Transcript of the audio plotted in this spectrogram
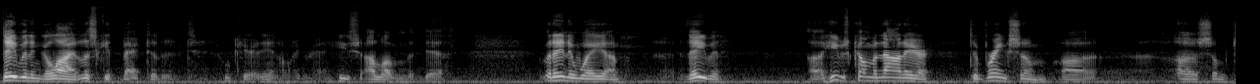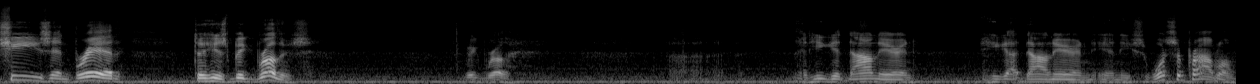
David and Goliath. Let's get back to the, who cares? You know, like, he's, I love him to death. But anyway, um, David, uh, he was coming down there to bring some uh, uh, some cheese and bread to his big brothers. Big brother. Uh, and he get down there and he got down there and, and he said, what's the problem?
